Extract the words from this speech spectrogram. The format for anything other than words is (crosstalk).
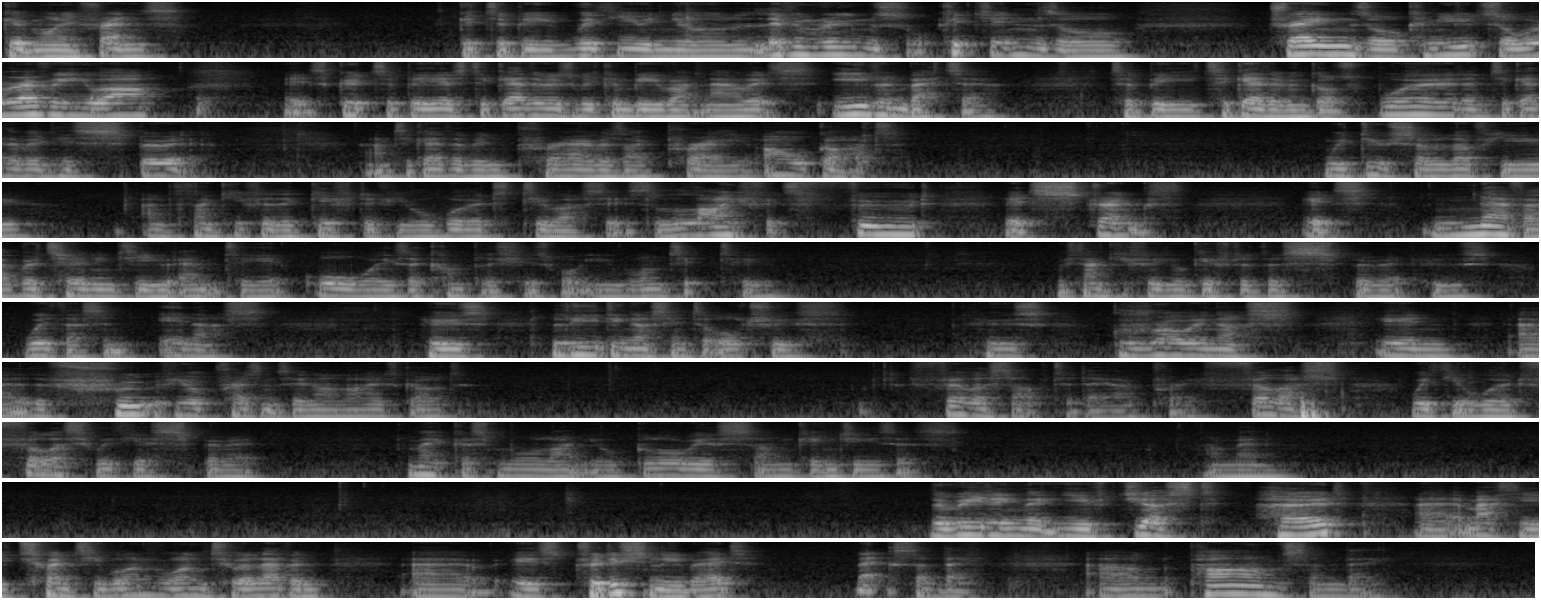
Good morning, friends. Good to be with you in your living rooms or kitchens or trains or commutes or wherever you are. It's good to be as together as we can be right now. It's even better to be together in God's Word and together in His Spirit and together in prayer as I pray. Oh God, we do so love you and thank you for the gift of your Word to us. It's life, it's food, it's strength it's never returning to you empty, it always accomplishes what you want it to. We thank you for your gift of the Spirit who's with us and in us, who's leading us into all truth, who's growing us in uh, the fruit of your presence in our lives, God. Fill us up today, I pray. Fill us with your word, fill us with your spirit. Make us more like your glorious Son, King Jesus. Amen. The reading that you've just heard, uh, Matthew 21 1 to 11, uh, is traditionally read next Sunday, on Palm Sunday.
